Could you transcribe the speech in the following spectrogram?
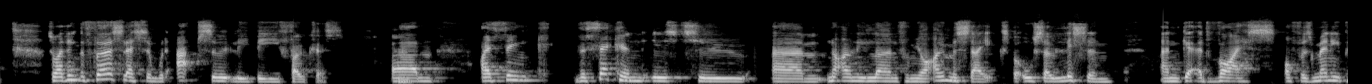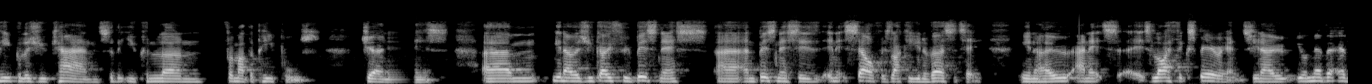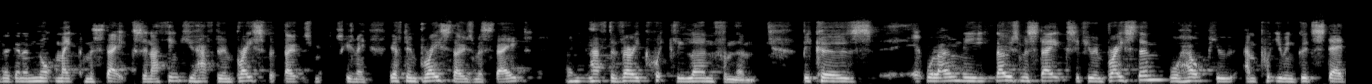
So I think the first lesson would absolutely be focus. Hmm. Um, I think the second is to um, not only learn from your own mistakes, but also listen and get advice off as many people as you can so that you can learn from other people's journeys. Um, you know, as you go through business, uh, and business is in itself is like a university, you know, and it's it's life experience. You know, you're never ever going to not make mistakes, and I think you have to embrace those. Excuse me, you have to embrace those mistakes and you have to very quickly learn from them because it will only those mistakes if you embrace them will help you and put you in good stead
